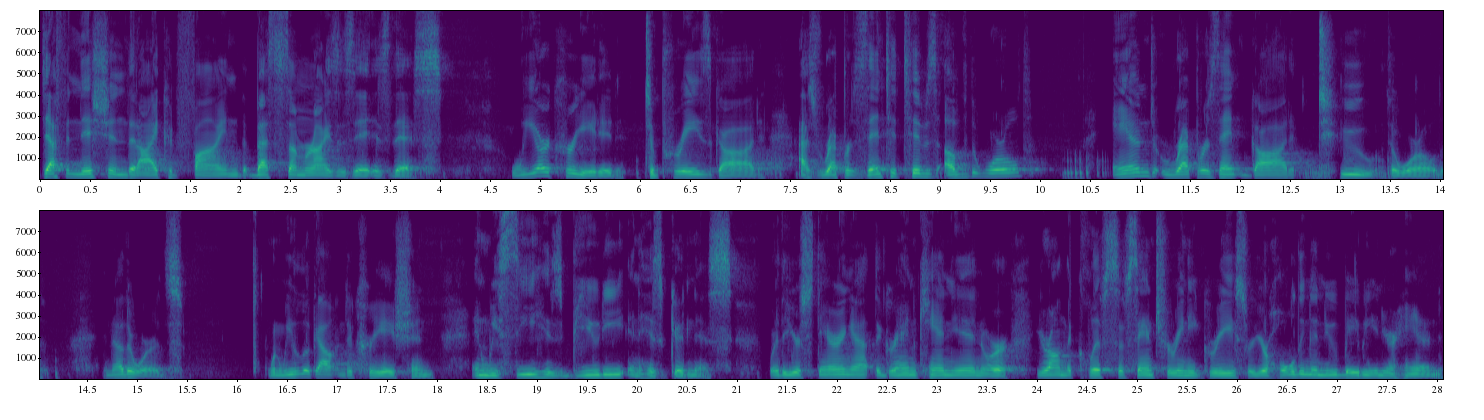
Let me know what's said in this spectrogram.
definition that I could find that best summarizes it is this We are created to praise God as representatives of the world and represent God to the world. In other words, when we look out into creation and we see his beauty and his goodness, whether you're staring at the Grand Canyon or you're on the cliffs of Santorini, Greece, or you're holding a new baby in your hand,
